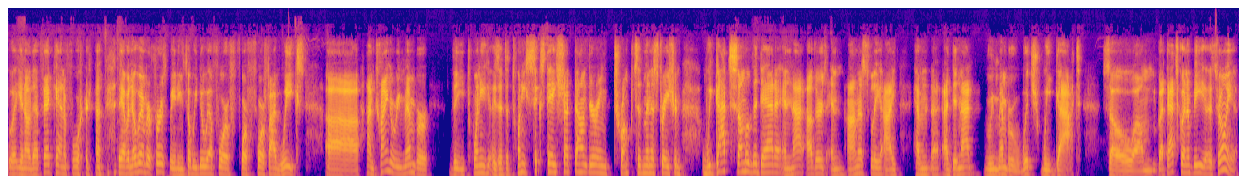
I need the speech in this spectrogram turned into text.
Well, you know, the Fed can't afford. they have a November 1st meeting, so we do have four, four, four or five weeks. Uh, I'm trying to remember the 20, is it the 26 day shutdown during Trump's administration? We got some of the data and not others. And honestly, I, haven't I did not remember which we got. So, um, but that's going to be it's really a,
